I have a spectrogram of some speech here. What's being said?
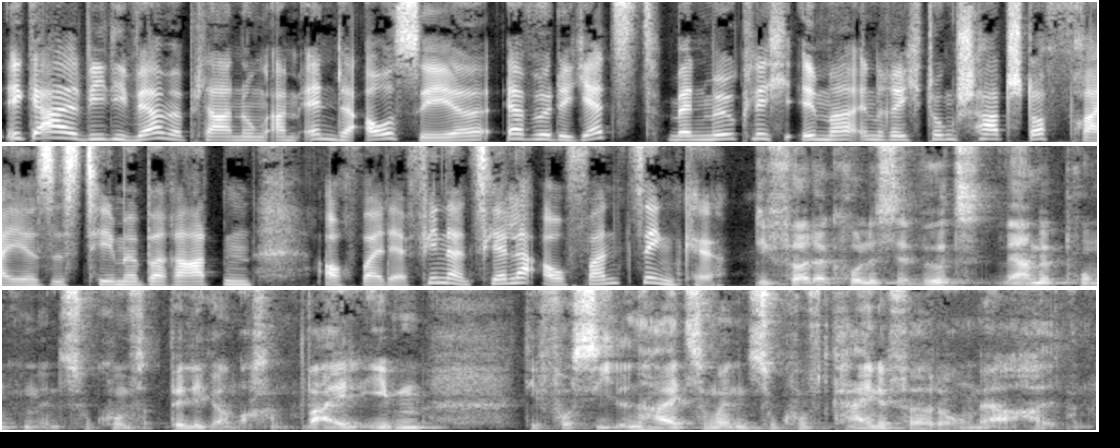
Egal wie die Wärmeplanung am Ende aussehe, er würde jetzt, wenn möglich, immer in Richtung schadstofffreie Systeme beraten, auch weil der finanzielle Aufwand sinke. Die Förderkulisse wird Wärmepumpen in Zukunft billiger machen, weil eben die fossilen Heizungen in Zukunft keine Förderung mehr erhalten.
